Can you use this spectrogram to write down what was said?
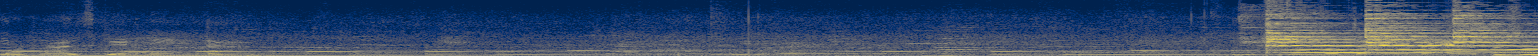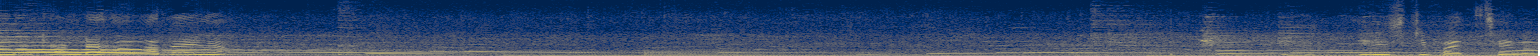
করলাম। আজকের দিনটা। খুব সুন্দর জায়গাটা। এত সুন্দর ঠান্ডা হাওয়া দেয় না? বৃষ্টি পাচ্ছে না।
